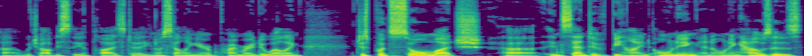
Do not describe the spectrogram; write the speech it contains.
uh, which obviously applies to you know selling your primary dwelling just puts so much uh, incentive behind owning and owning houses.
